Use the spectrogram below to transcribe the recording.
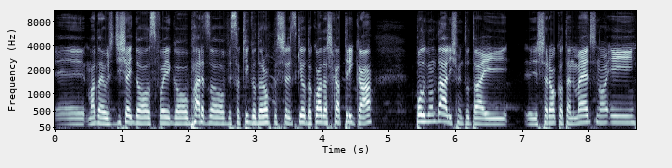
Yy, Mateusz, dzisiaj do swojego bardzo wysokiego dorobku strzeleckiego dokładasz hat-tricka. Podglądaliśmy tutaj yy, szeroko ten mecz, no i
